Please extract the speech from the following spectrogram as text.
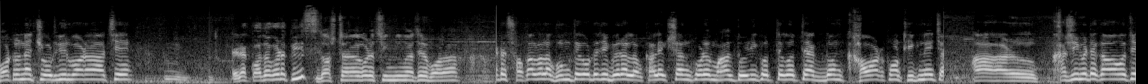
মটনের চর্বির বড়া আছে। এটা কত করে পিস দশ টাকা করে চিংড়ি মাছের বড়া। এটা সকালবেলা ঘুম থেকে উঠে যে বেরোলাম কালেকশন করে মাল তৈরি করতে করতে একদম খাওয়ার কোনো ঠিক নেই। আর খাসি মেটে খাওয়া হচ্ছে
